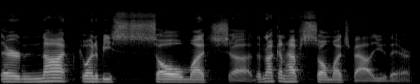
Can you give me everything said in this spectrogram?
They're not going to be so much. Uh, they're not going to have so much value there.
